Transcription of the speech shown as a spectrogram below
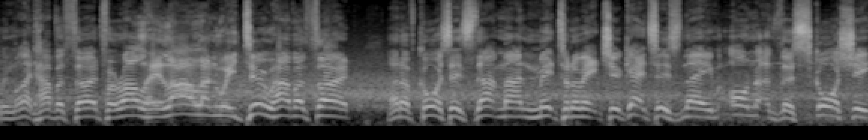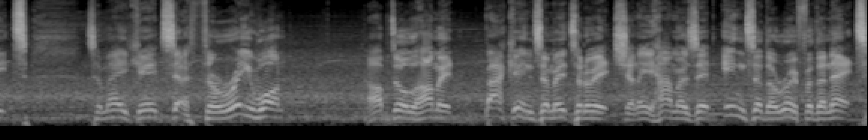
We might have a third for Al Hilal, and we do have a third. And of course, it's that man Mitrovic who gets his name on the score sheet to make it 3-1. Abdul Hamid back into Mitrovic, and he hammers it into the roof of the net.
